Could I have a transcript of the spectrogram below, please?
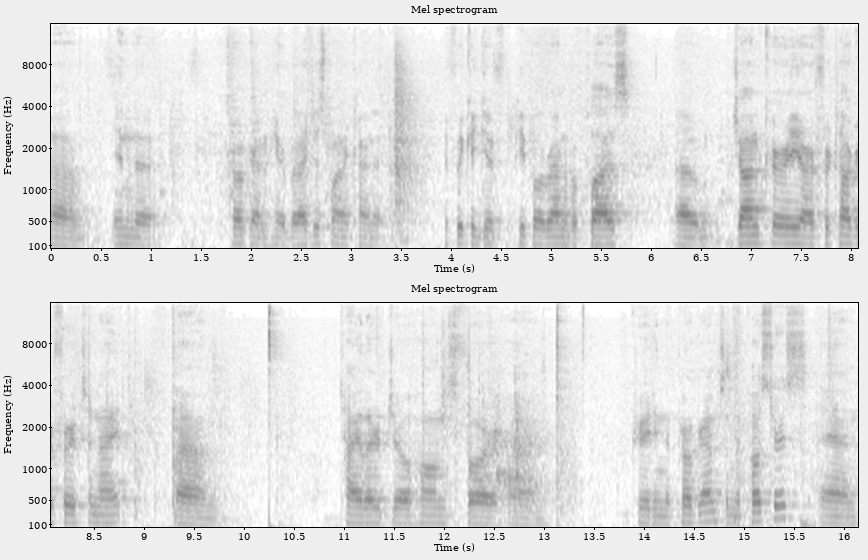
um, in the program here, but I just want to kind of, if we could give people a round of applause. Um, John Curry, our photographer tonight. Um, Tyler Joe Holmes for um, creating the programs and the posters, and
